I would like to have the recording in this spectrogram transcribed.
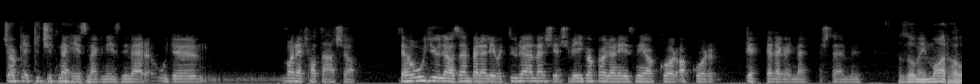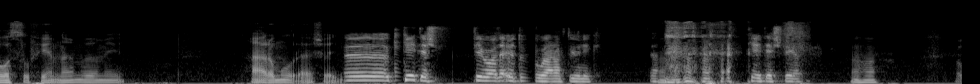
csak egy kicsit nehéz megnézni, mert úgy ö, van egy hatása. De ha úgy ül le az ember elé, hogy türelmes, és végig akarja nézni, akkor, akkor tényleg egy mestermű. Az valami marha hosszú film, nem? Valami három órás, vagy? Ö, két és fél óra, de öt órának tűnik. Tehát, két és fél. Aha. Ó,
